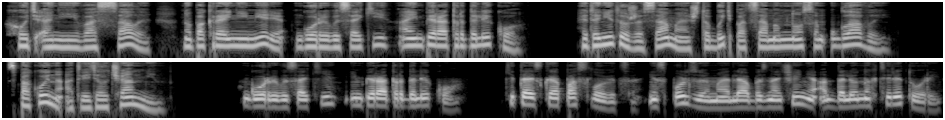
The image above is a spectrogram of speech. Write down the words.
Хоть они и вассалы, но, по крайней мере, горы высоки, а император далеко. Это не то же самое, что быть под самым носом у главы. — спокойно ответил Чан Мин. «Горы высоки, император далеко. Китайская пословица, используемая для обозначения отдаленных территорий,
